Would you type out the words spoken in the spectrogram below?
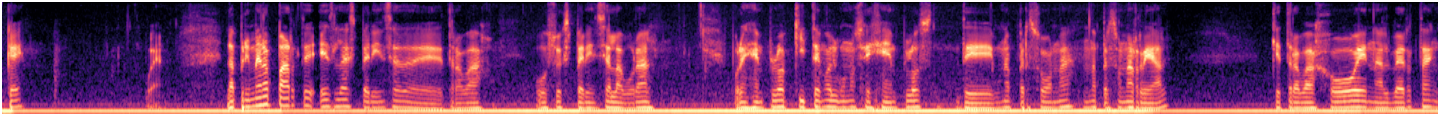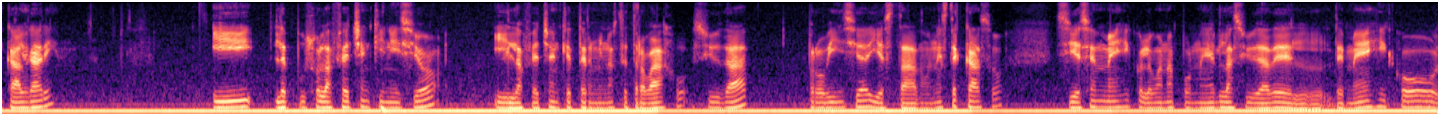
¿Ok? Bueno. La primera parte es la experiencia de trabajo o su experiencia laboral. Por ejemplo, aquí tengo algunos ejemplos de una persona, una persona real, que trabajó en Alberta, en Calgary, y le puso la fecha en que inició y la fecha en que terminó este trabajo, ciudad, provincia y estado. En este caso, si es en México, le van a poner la ciudad de México o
